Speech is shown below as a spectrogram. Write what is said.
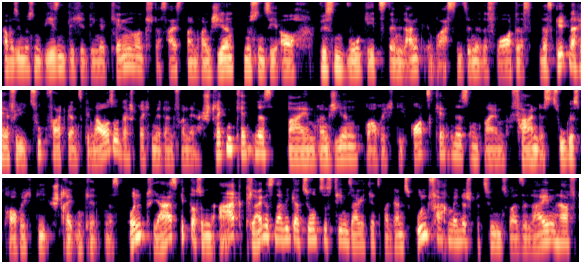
aber Sie müssen wesentliche Dinge kennen. Und das heißt, beim Rangieren müssen Sie auch wissen, wo geht es denn lang im wahrsten Sinne des Wortes. Das gilt nachher für die Zugfahrt ganz genauso. Da sprechen wir dann von der Streckenkenntnis. Beim Rangieren brauche ich die Ortskenntnis und beim Fahren des Zuges brauche ich die Streckenkenntnis. Und ja, es gibt auch so eine Art kleines modernes Navigationssystem, sage ich jetzt mal ganz unfachmännisch beziehungsweise laienhaft,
